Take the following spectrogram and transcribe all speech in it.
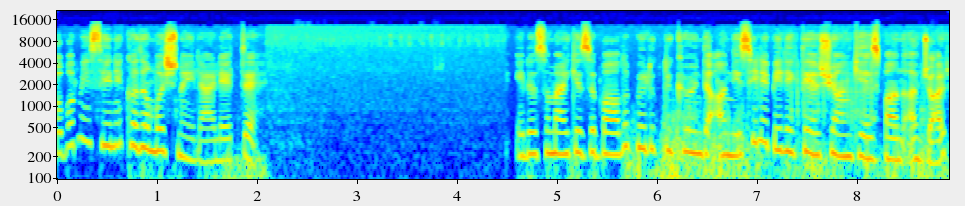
Baba mesleğini kadın başına ilerletti. Elazığ merkeze bağlı Bölüklü köyünde annesiyle birlikte yaşayan Kezban Acar,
